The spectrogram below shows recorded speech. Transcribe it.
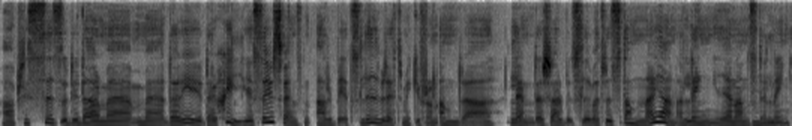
Ja, precis. Och det där med, med där, är, där skiljer sig ju svenskt arbetsliv rätt mycket från andra länders arbetsliv. Att vi stannar gärna länge i en anställning.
